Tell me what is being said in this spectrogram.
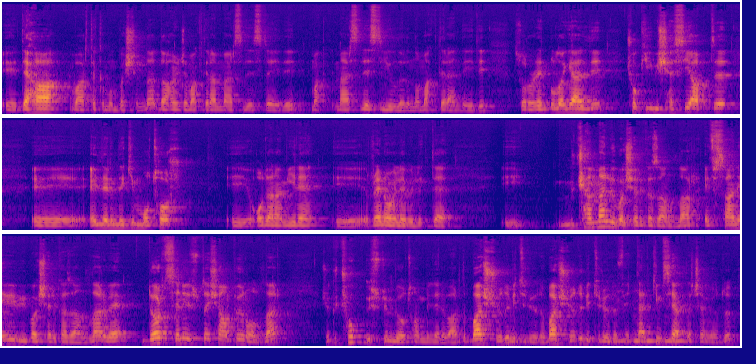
e, deha var takımın başında. Daha önce McLaren Mercedes'teydi. Mercedes'li yıllarında McLaren'deydi. Sonra Red Bull'a geldi. Çok iyi bir şasi yaptı. E, ellerindeki motor e, o dönem yine e, Renault ile birlikte mükemmel bir başarı kazandılar. Efsanevi bir başarı kazandılar ve 4 sene üstte şampiyon oldular. Çünkü çok üstün bir otomobilleri vardı. Başlıyordu, bitiriyordu. Başlıyordu, bitiriyordu Vettel. Kimse yaklaşamıyordu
